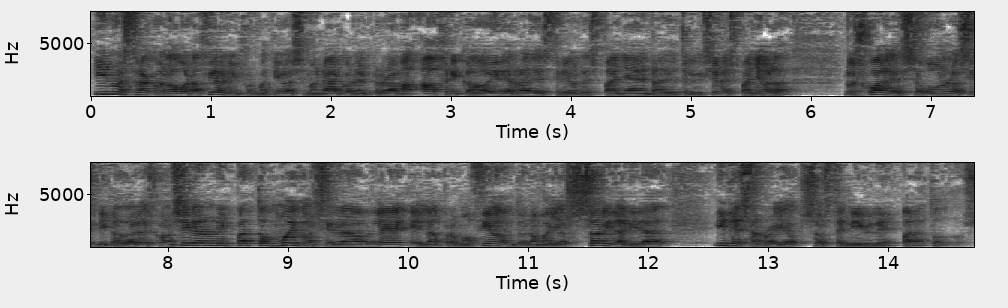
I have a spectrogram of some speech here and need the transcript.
y nuestra colaboración informativa semanal con el programa África Hoy de Radio Exterior de España en Radio Televisión Española, los cuales, según los indicadores, consiguen un impacto muy considerable en la promoción de una mayor solidaridad y desarrollo sostenible para todos.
